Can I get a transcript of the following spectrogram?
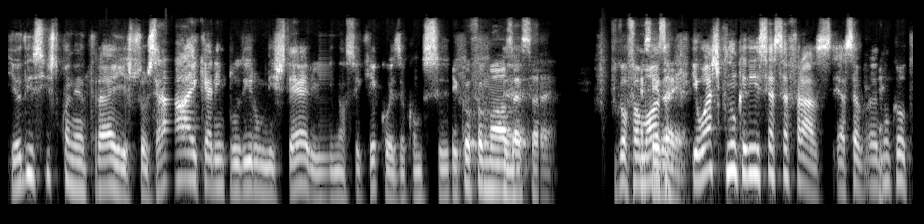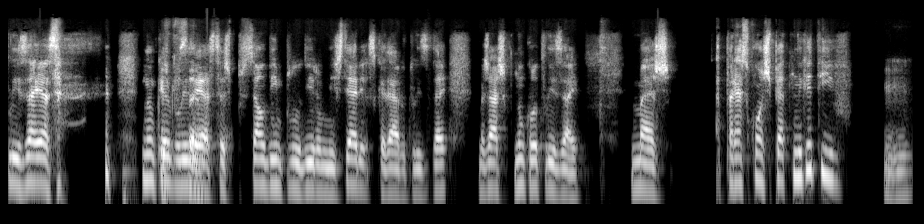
Eu disse isto quando entrei e as pessoas disseram, ah, quero implodir o Ministério e não sei que coisa, como se... Ficou famosa uh, essa... Ficou famosa. Eu acho que nunca disse essa frase, essa, nunca utilizei essa... nunca utilizei essa expressão de implodir o Ministério, se calhar utilizei, mas acho que nunca utilizei. Mas aparece com um aspecto negativo. Uhum.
